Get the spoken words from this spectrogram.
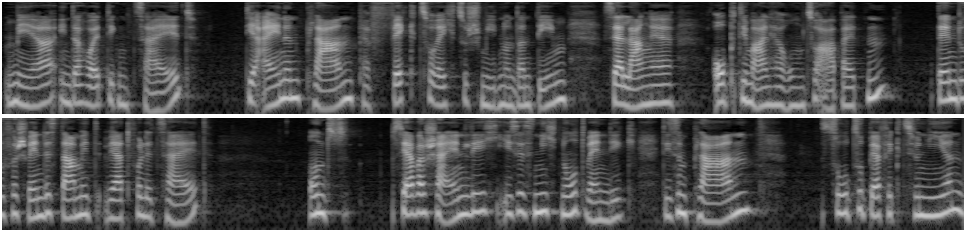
mehr in der heutigen Zeit, dir einen Plan perfekt zurechtzuschmieden und an dem sehr lange optimal herumzuarbeiten, denn du verschwendest damit wertvolle Zeit und sehr wahrscheinlich ist es nicht notwendig, diesen Plan so zu perfektionieren,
